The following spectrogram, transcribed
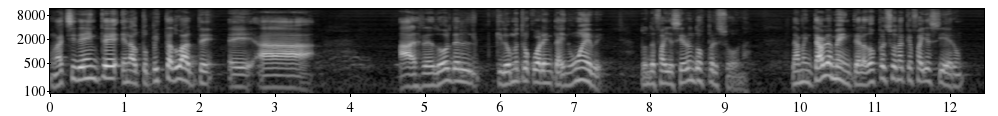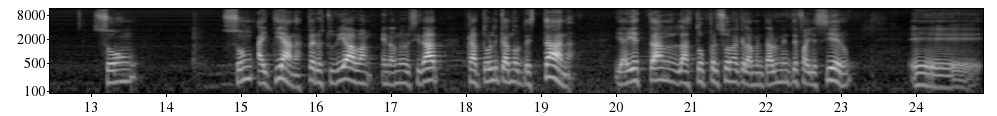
un accidente en la autopista Duarte eh, alrededor del kilómetro 49, donde fallecieron dos personas. Lamentablemente, las dos personas que fallecieron son, son haitianas, pero estudiaban en la Universidad Católica Nordestana, y ahí están las dos personas que lamentablemente fallecieron. Eh,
